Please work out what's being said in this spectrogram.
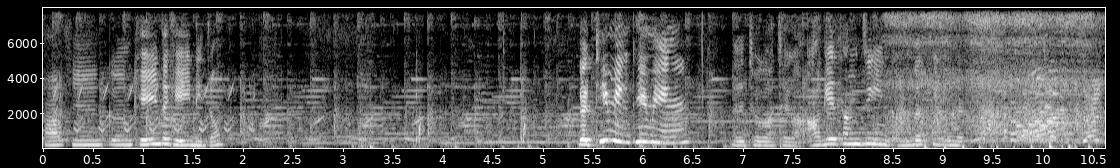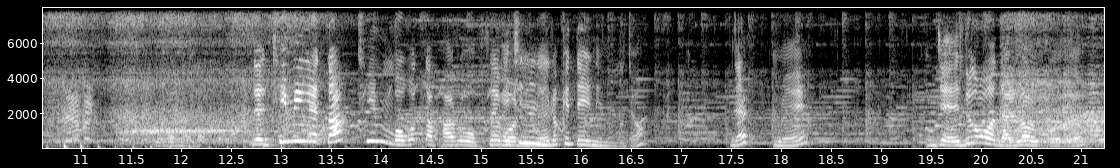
아 지금 게일 대 게일이죠. 네, 티밍, 티밍. 네, 제가 제가 악의 상징인 감자튀김을 네, 티밍 했다? 팀 먹었다 바로 배치는 없애버리는. 이렇게 때리는 거죠. 네? 네. 이제 에드거가 날라올 거예요.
